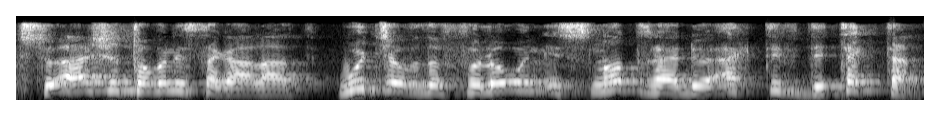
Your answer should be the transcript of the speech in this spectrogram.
Su'aasha toban sagaalaad which of the following is not radioactive detector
